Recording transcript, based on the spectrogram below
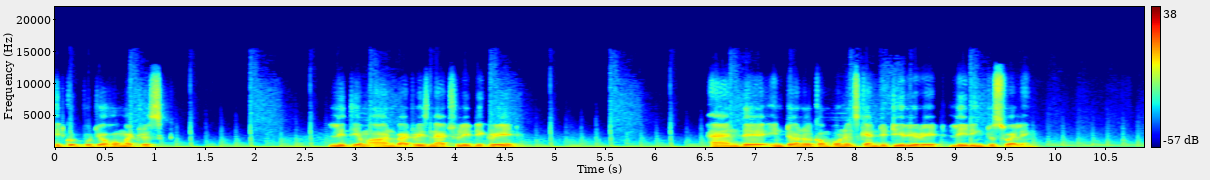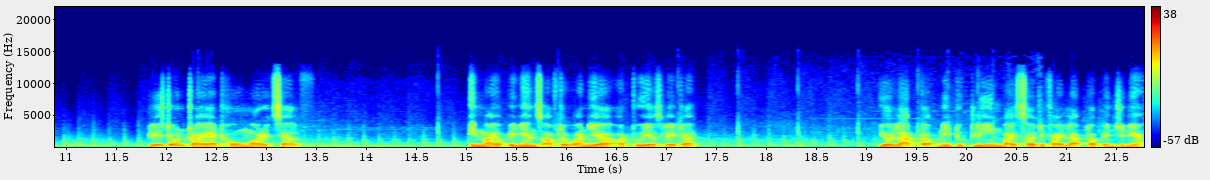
It could put your home at risk. Lithium ion batteries naturally degrade and their internal components can deteriorate leading to swelling. Please don't try at home or itself. In my opinions, after one year or two years later, your laptop need to clean by certified laptop engineer.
